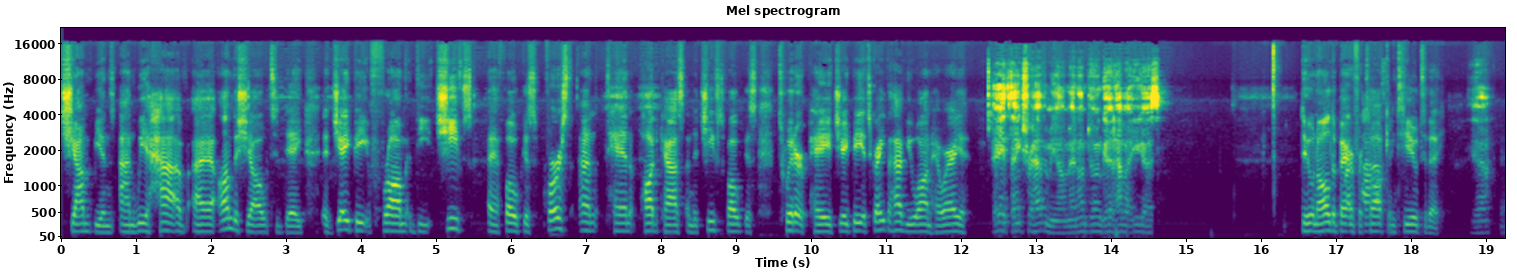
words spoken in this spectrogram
champions. And we have uh, on the show today uh, JP from the Chiefs uh, Focus First and 10 podcast and the Chiefs Focus Twitter page. JP, it's great to have you on. How are you? Hey, thanks for having me on, man. I'm doing good. How about you guys? Doing all the better for talking to you today. Yeah.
